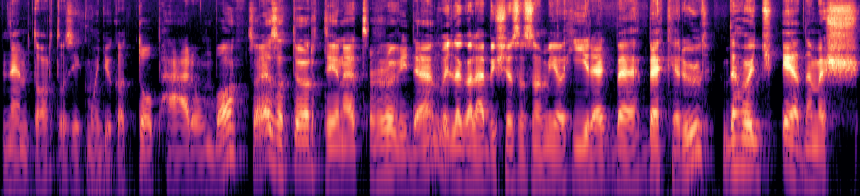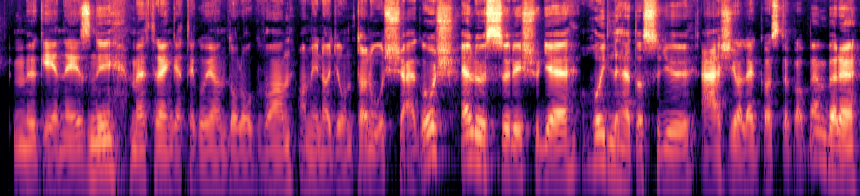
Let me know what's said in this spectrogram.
nem tartozik mondjuk a top 3-ba. Szóval ez a történet röviden, vagy legalábbis ez az, ami a hírekbe bekerült, de hogy érdemes mögé nézni, mert rengeteg olyan dolog van, ami nagyon tanulságos. Először is ugye, hogy lehet az, hogy ő Ázsia leggazdagabb embere,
